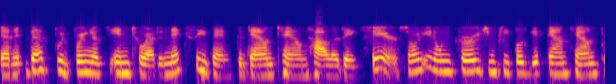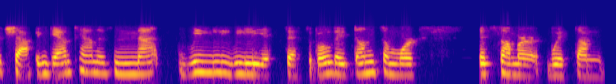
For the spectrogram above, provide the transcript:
and it, that would bring us into our next event, the Downtown Holiday Fair. So, you know, encouraging people to get downtown for shopping. Downtown is not really, really accessible. They've done some work this summer with um,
